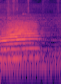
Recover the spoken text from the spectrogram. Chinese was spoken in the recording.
啊。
